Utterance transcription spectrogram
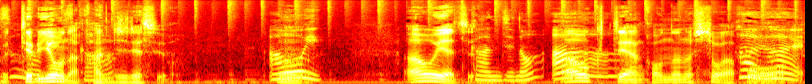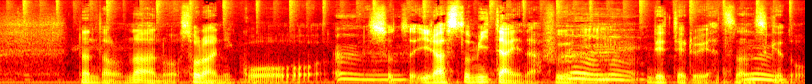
売ってるような感じですよ。青い青いやつ。感じの？あー。青くてなんか女の人がこう、はいはいなんだろうなあの空にこう、うんうん。ちょっとイラストみたいな風に出てるやつなんですけど、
